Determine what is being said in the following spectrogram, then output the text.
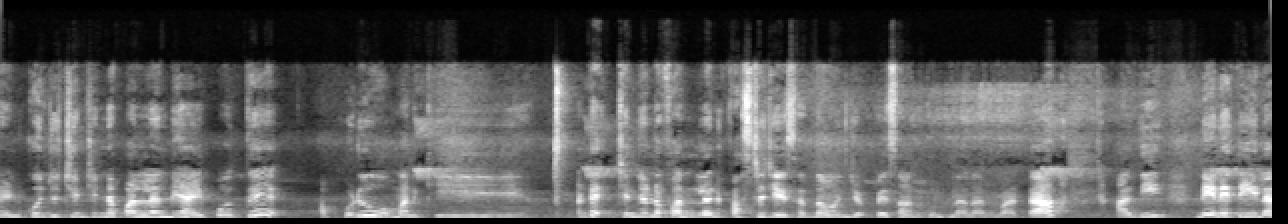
అండ్ కొంచెం చిన్న చిన్న పనులన్నీ అయిపోతే అప్పుడు మనకి అంటే చిన్న చిన్న పనులని ఫస్ట్ చేసేద్దాం అని చెప్పేసి అనుకుంటున్నాను అనమాట అది నేనైతే ఇలా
